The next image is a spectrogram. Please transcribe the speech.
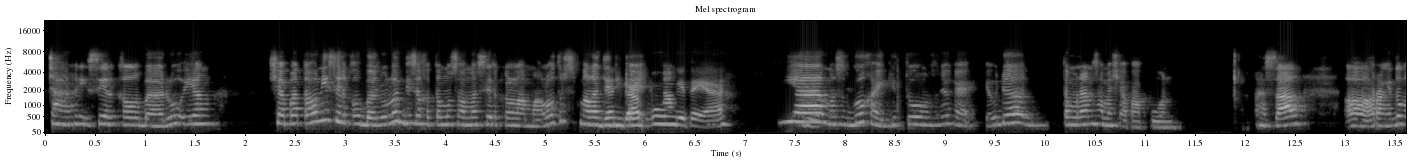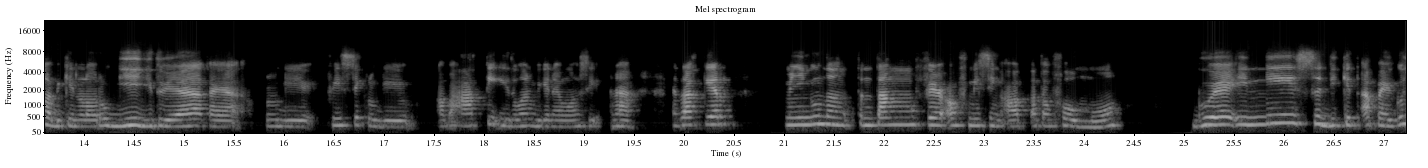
cari circle baru yang siapa tahu nih circle baru lo bisa ketemu sama circle lama lo terus malah Dan jadi gabung kayak gitu ya. Iya ya. maksud gue kayak gitu. Maksudnya kayak ya udah temenan sama siapa pun. Asal uh, orang itu nggak bikin lo rugi gitu ya kayak rugi fisik rugi apa hati gitu kan bikin emosi. Nah yang terakhir menyinggung tentang fear of missing out atau FOMO. Gue ini sedikit apa ya gue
